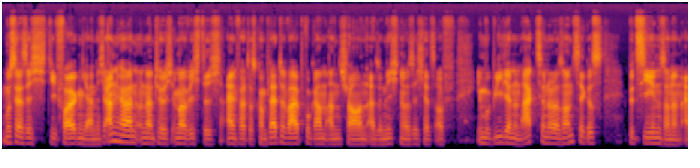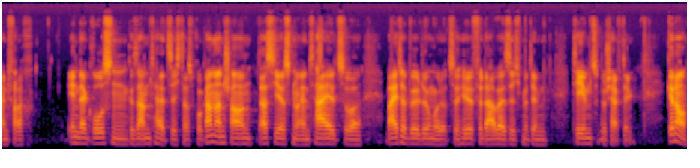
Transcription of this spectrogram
muss er sich die Folgen ja nicht anhören und natürlich immer wichtig, einfach das komplette Wahlprogramm anschauen, also nicht nur sich jetzt auf Immobilien und Aktien oder sonstiges beziehen, sondern einfach in der großen Gesamtheit sich das Programm anschauen. Das hier ist nur ein Teil zur Weiterbildung oder zur Hilfe dabei, sich mit den Themen zu beschäftigen. Genau,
